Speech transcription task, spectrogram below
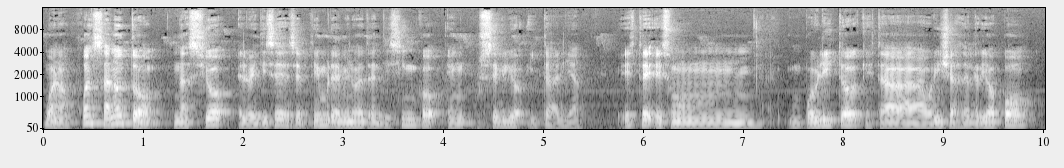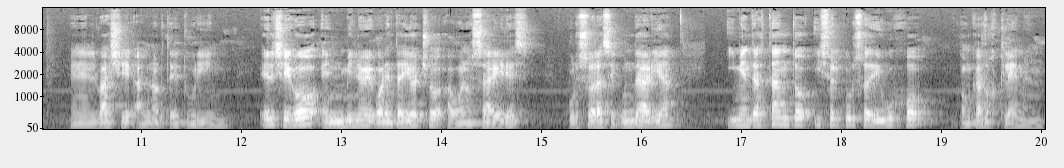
Bueno, Juan Sanoto nació el 26 de septiembre de 1935 en Useglio, Italia. Este es un, pueblito que está a orillas del río Po, en el valle al norte de Turín. Él llegó en 1948 a Buenos Aires, cursó la secundaria y mientras tanto hizo el curso de dibujo con Carlos Clemen.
